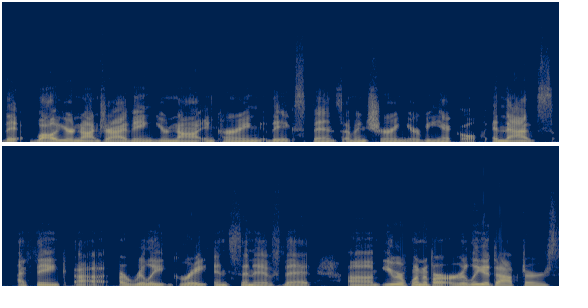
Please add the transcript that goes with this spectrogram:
that while you're not driving, you're not incurring the expense of insuring your vehicle. And that's, I think, uh, a really great incentive that um, you're one of our early adopters,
